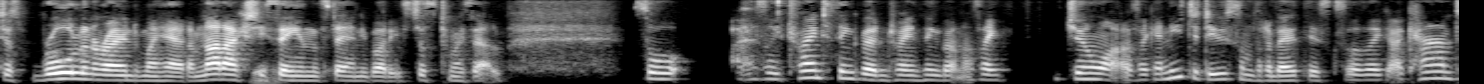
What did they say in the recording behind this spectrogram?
just rolling around in my head. I'm not actually Yeah. saying this to anybody. It's just to myself. So I was like trying to think about it and trying to think about it. And I was like, do you know what? I was like, I need to do something about this because I was like, I can't,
